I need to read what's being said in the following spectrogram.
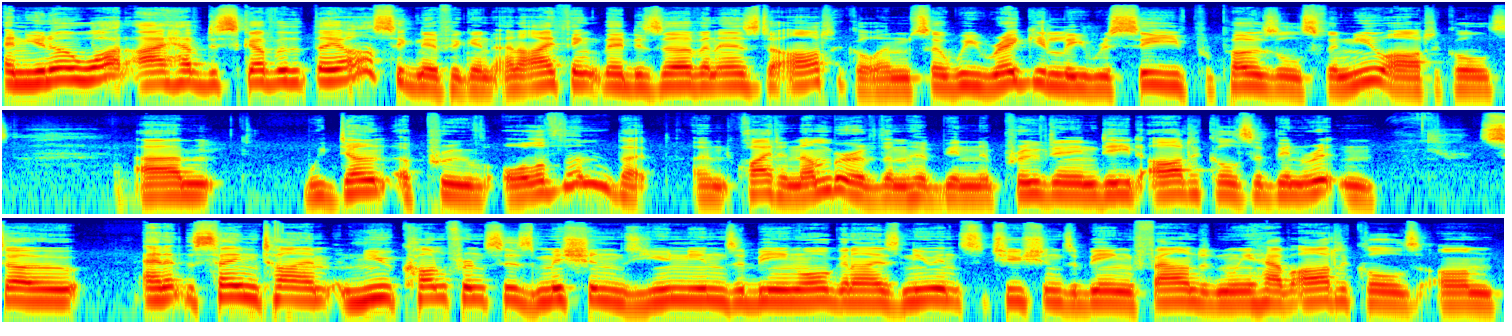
And you know what? I have discovered that they are significant and I think they deserve an ESDA article. And so we regularly receive proposals for new articles. Um, we don't approve all of them, but um, quite a number of them have been approved, and indeed articles have been written. So, and at the same time, new conferences, missions, unions are being organized, new institutions are being founded, and we have articles on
